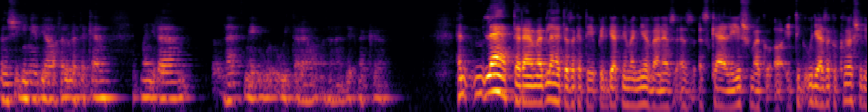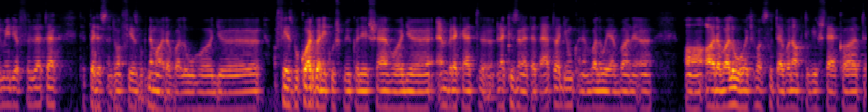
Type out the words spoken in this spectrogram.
közösségi média felületeken mennyire lehet még új tere az ellenzéknek Hát lehet terel, meg lehet ezeket építgetni, meg nyilván ez, ez, ez kell is, meg a, itt ugye ezek a közösségi média felületek, tehát például szerintem a Facebook nem arra való, hogy a Facebook organikus működése, hogy embereket, üzenetet átadjunk, hanem valójában ö, a, arra való, hogy hosszú távon aktivistákat,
